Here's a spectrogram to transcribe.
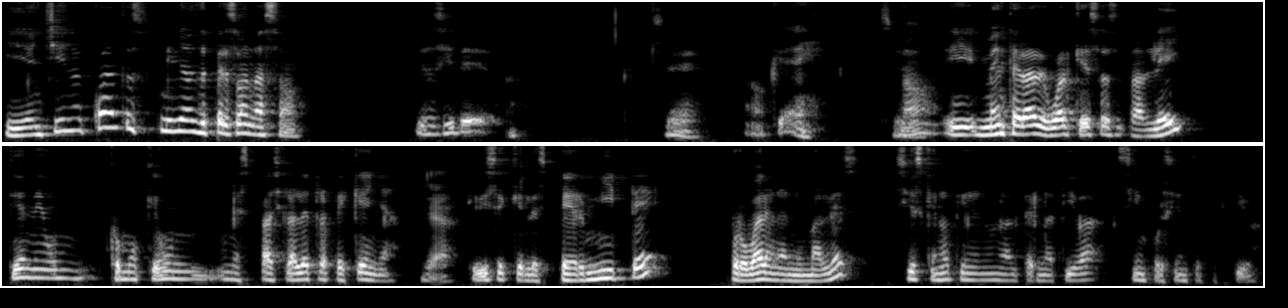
Y en China, ¿cuántos millones de personas son? Y así de, Sí, ok, sí. ¿no? Y me he enterado igual que esa es la ley, tiene un, como que un, un espacio, la letra pequeña, Ya. que dice que les permite probar en animales si es que no tienen una alternativa 100% efectiva.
